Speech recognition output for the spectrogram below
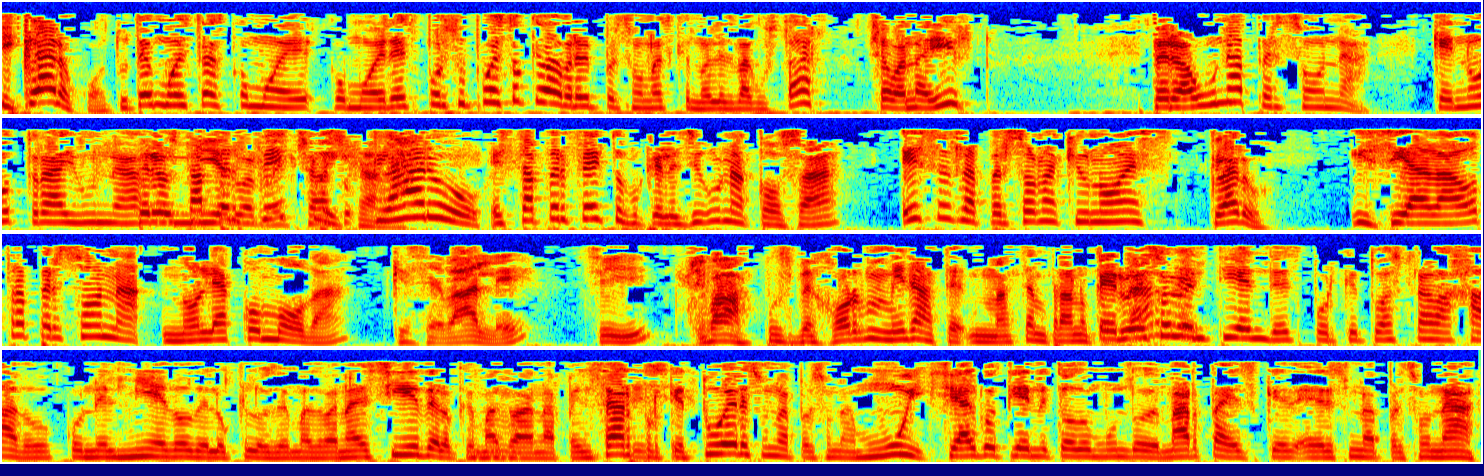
Y claro, cuando tú te muestras como, e- como eres, por supuesto que va a haber personas que no les va a gustar, se van a ir. Pero a una persona que no trae una Pero está miedo al perfecto, rechazo, hija. claro, Está perfecto, porque les digo una cosa, esa es la persona que uno es. claro, Y si a la otra persona no le acomoda, que se vale, sí, se va. pues mejor mira te- más temprano que Pero eso lo entiendes porque tú has trabajado con el miedo de lo que los demás van a decir, de lo que más van a pensar, Sí, porque sí. tú eres una persona muy, si algo tiene todo el mundo de Marta es que eres una persona,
